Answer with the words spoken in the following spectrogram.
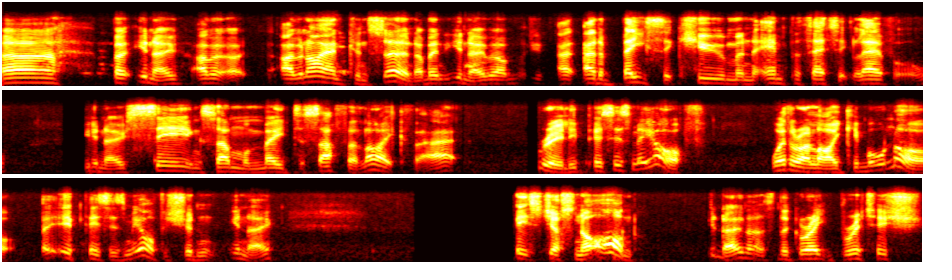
Uh, but you know, I mean, I mean, I am concerned. I mean, you know, at, at a basic human empathetic level, you know, seeing someone made to suffer like that really pisses me off. Whether I like him or not, it pisses me off. It shouldn't, you know. It's just not on. You know, that's the great British.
